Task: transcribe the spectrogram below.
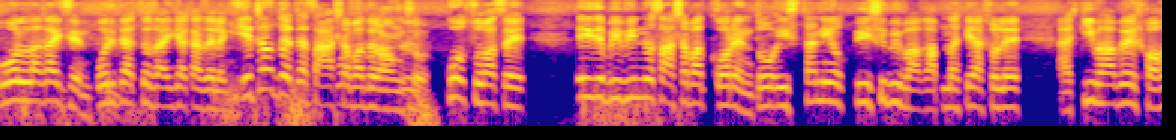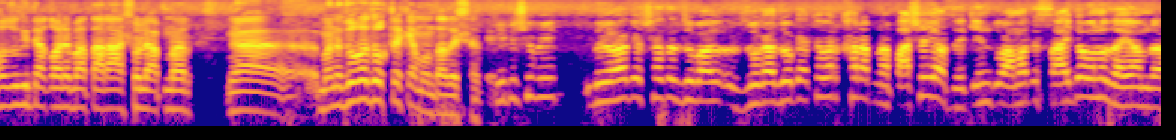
ওল লাগাইছেন পরিত্যক্ত জায়গা কাজে লাগে। এটাও তো একটা চাষাবাদের অংশ। কচু আছে এই যে বিভিন্ন চাষাবাদ করেন, তো স্থানীয় কৃষি বিভাগ আপনাকে আসলে কীভাবে সহযোগিতা করে বা তারা আসলে আপনার মানে যোগাযোগটা কেমন তাদের সাথে? কৃষি বিভাগের সাথে যোগা- যোগাযোগ একেবারে খারাপ না, পাশেই আছে, কিন্তু আমাদের চাহিদা অনুযায়ী আমরা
